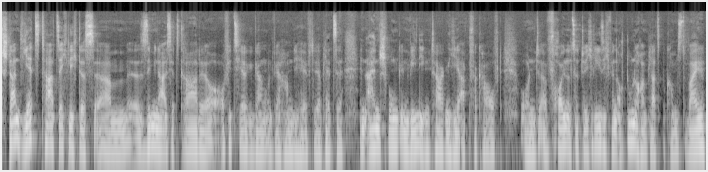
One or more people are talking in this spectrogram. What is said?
Stand jetzt tatsächlich, das ähm, Seminar ist jetzt gerade offiziell gegangen und wir haben die Hälfte der Plätze in einen Schwung in wenigen Tagen hier abverkauft und äh, freuen uns natürlich riesig, wenn auch du noch einen Platz bekommst, weil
